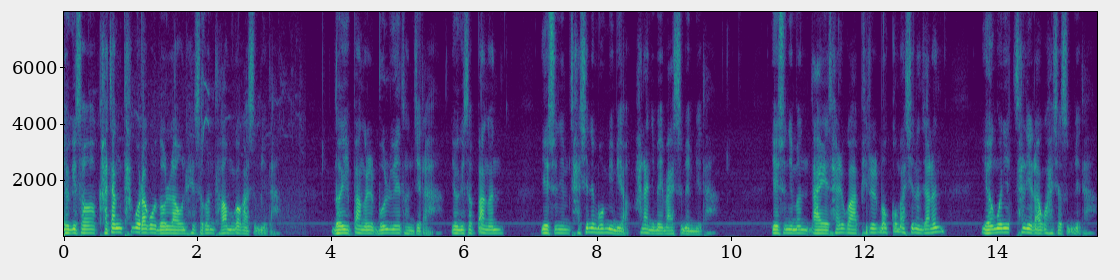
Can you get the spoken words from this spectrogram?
여기서 가장 탁월하고 놀라운 해석은 다음과 같습니다. 너희 빵을 물 위에 던지라. 여기서 빵은 예수님 자신의 몸이며 하나님의 말씀입니다. 예수님은 나의 살과 피를 먹고 마시는 자는 영원히 살리라고 하셨습니다.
